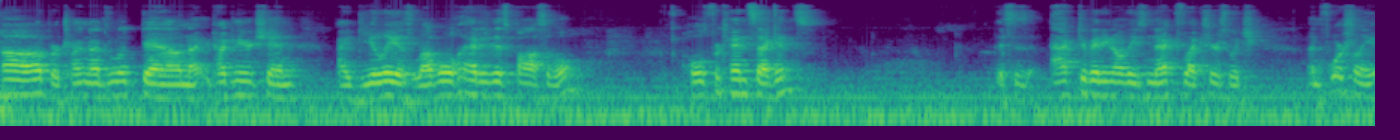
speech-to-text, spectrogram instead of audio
up or trying not to look down, not you're tucking to your chin, ideally as level headed as possible. Hold for 10 seconds. This is activating all these neck flexors, which unfortunately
